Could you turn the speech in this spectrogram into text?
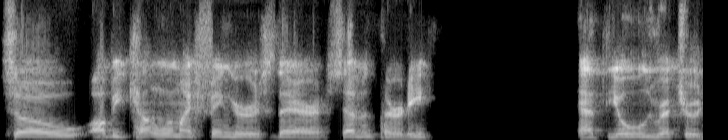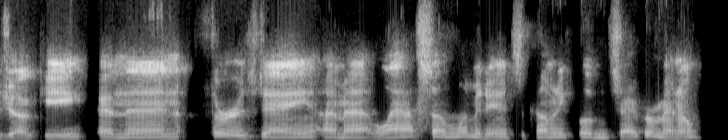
So I'll be counting with my fingers there. 7:30 at the old Retro Junkie, and then Thursday I'm at Laughs Unlimited. It's a comedy club in Sacramento.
